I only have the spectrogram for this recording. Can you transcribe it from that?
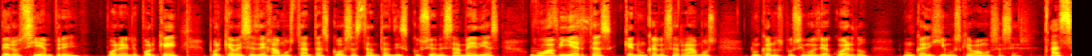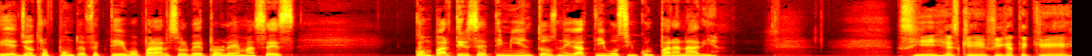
Pero siempre ponerle. ¿Por qué? Porque a veces dejamos tantas cosas, tantas discusiones a medias o abiertas que nunca lo cerramos, nunca nos pusimos de acuerdo, nunca dijimos qué vamos a hacer. Así es. Y otro punto efectivo para resolver problemas es compartir sentimientos negativos sin culpar a nadie. Sí, es que fíjate que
